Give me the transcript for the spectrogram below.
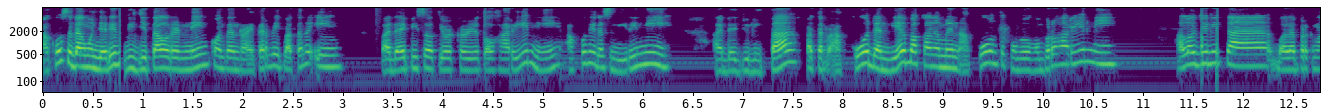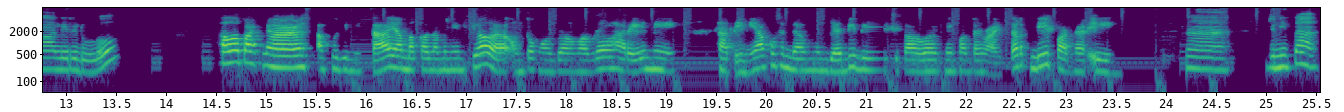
aku sedang menjadi Digital Learning Content Writer di Partner Inc. Pada episode Your Career Talk hari ini, aku tidak sendiri nih ada Junita, partner aku, dan dia bakal nemenin aku untuk ngobrol-ngobrol hari ini. Halo Junita, boleh perkenalan diri dulu? Halo partners, aku Junita yang bakal nemenin Viola untuk ngobrol-ngobrol hari ini. Saat ini aku sedang menjadi Digital Learning Content Writer di Partner Inc. Nah, Junita,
